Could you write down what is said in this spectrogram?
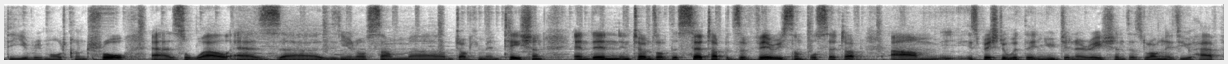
the remote control as well as uh, you know some uh, documentation. And then in terms of the setup it's a very simple setup. Um, especially with the new generations as long as you have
